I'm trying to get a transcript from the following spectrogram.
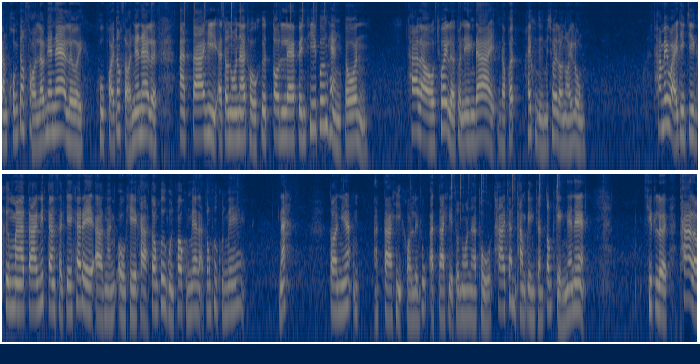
สังคมต้องสอนแล้วแน่ ๆ เลย ครูพลอยต้องสอนแน่ ๆ เลย อัตตาหิอัตโนนาโถคือตนแลเป็นที่พึ่งแห่งตน ถ้าเราช่วยเหลือตนเองได้ เราก็ให้คนอื่นมาช่วยเราน้อยลง ถ้าไม่ไหวจริง ๆ คือมาตายมิตตังสกเกคาเรอ่านั้นโอเคค่ะ ต้องพึ่งคุณพ่อคุณแม่ละต้องพึ่งคุณแม่นะ ตอนนี้อัตตาหิก่อนเลยทุกอัตตาเหตุโนนาโถ ถ้าฉันทำเองฉันต้องเก่งแน่ ๆ คิดเลย ถ้าเรา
